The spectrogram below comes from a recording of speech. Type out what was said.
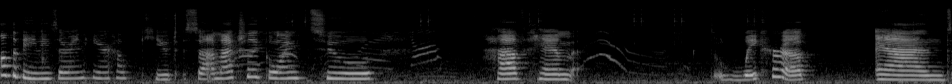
All the babies are in here. How cute. So I'm actually going to have him wake her up and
